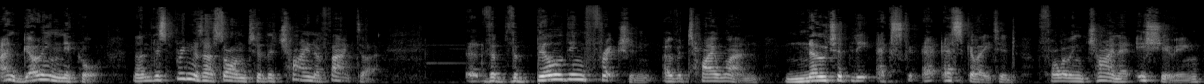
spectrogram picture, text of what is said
and going nickel. And this brings us on to the China factor. Uh, the, the building friction over Taiwan notably ex- escalated following China issuing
